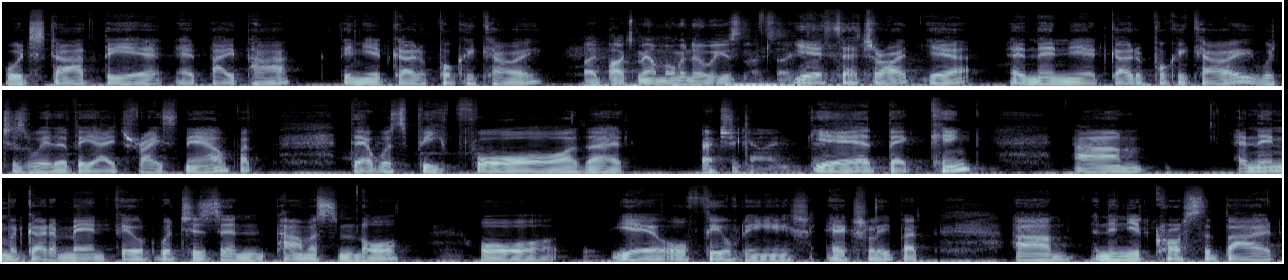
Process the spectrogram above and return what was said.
We'd start there at Bay Park, then you'd go to Pukekohe. Bay Park's Mount Maunganui, isn't it? So yes, that's right. Yeah, and then you'd go to Pukekohe, which is where the V8 race now, but that was before that. Back chicane? Yeah, back kink. Um, and then we'd go to Manfield, which is in Palmerston North, or yeah, or Feilding actually. But um, and then you'd cross the boat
